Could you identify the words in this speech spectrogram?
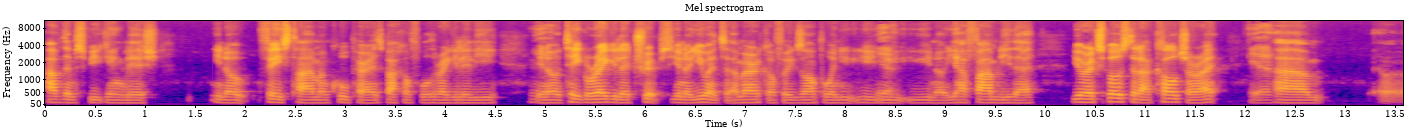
have them speak English, you know, FaceTime and call parents back and forth regularly. You know, take regular trips. You know, you went to America, for example, and you you Yeah. you, you know you have family there. You're exposed to that culture, right? Yeah. Um, uh,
